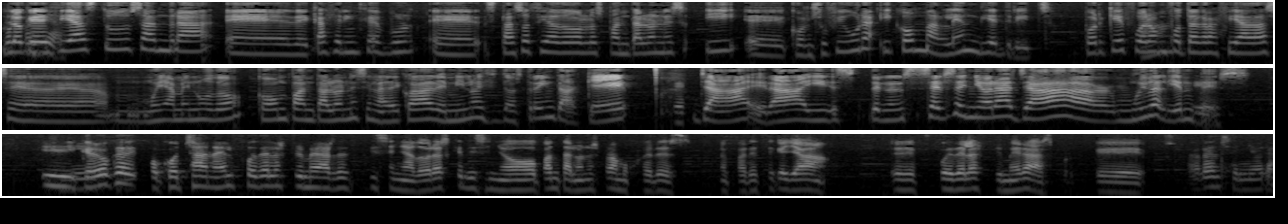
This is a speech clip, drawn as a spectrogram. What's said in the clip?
lo que decías tú, Sandra, eh, de Catherine Hepburn, eh, está asociado los pantalones y eh, con su figura y con Marlene Dietrich, porque fueron fotografiadas eh, muy a menudo con pantalones en la década de 1930, que ya era y tener- ser señoras ya muy valientes. Y Sí. creo que Coco Chanel fue de las primeras diseñadoras que diseñó pantalones para mujeres. Me parece que ya eh, fue de las primeras, porque La gran señora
